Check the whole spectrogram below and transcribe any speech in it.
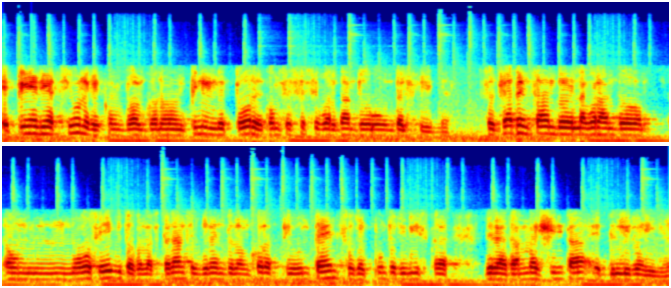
e piene di azione che coinvolgono in pieno il lettore come se stesse guardando un bel film. Sto già pensando e lavorando a un nuovo seguito con la speranza di renderlo ancora più intenso dal punto di vista della drammaticità e dell'ironia.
